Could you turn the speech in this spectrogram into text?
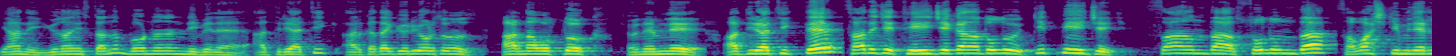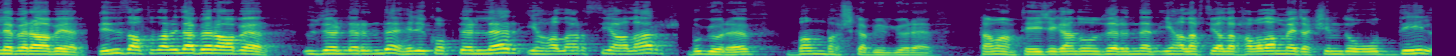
Yani Yunanistan'ın burnunun dibine. Adriyatik arkada görüyorsunuz. Arnavutluk. Önemli. Adriyatik'te sadece TCG Anadolu gitmeyecek. Sağında, solunda savaş gemileriyle beraber, denizaltılarıyla beraber, üzerlerinde helikopterler, İHA'lar, SİHA'lar. Bu görev bambaşka bir görev. Tamam TCG Anadolu üzerinden İHA'lar, SİHA'lar havalanmayacak şimdi o değil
